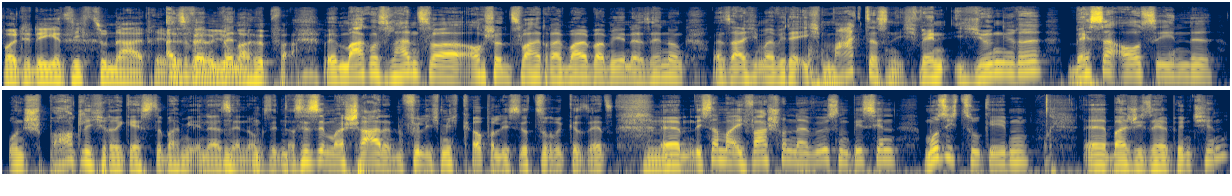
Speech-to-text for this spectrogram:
wollte dir jetzt nicht zu nahe treten. Also wenn, ein junger wenn, Hüpfer. Wenn Markus Lanz war auch schon zwei, drei Mal bei mir in der Sendung, dann sage ich immer wieder, ich mag das nicht, wenn jünger jüngere, besser aussehende und sportlichere Gäste bei mir in der Sendung sind. Das ist immer schade, dann fühle ich mich körperlich so zurückgesetzt. Mhm. Ähm, ich sag mal, ich war schon nervös ein bisschen, muss ich zugeben, äh, bei Giselle Bündchen.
